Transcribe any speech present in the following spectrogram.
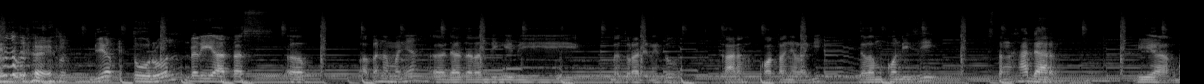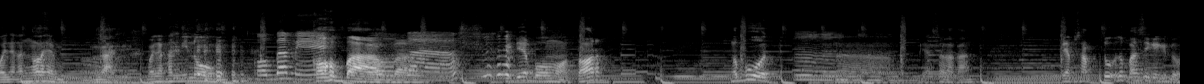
itu dia turun dari atas eh, apa namanya eh, dataran tinggi di Batu Raden itu ke arah kotanya lagi dalam kondisi setengah sadar iya kebanyakan ngelem enggak kebanyakan minum Kobam ya. kobam Kobam. jadi dia bawa motor ngebut Hmm. Nah, biasa lah kan. Tiap Sabtu tuh pasti kayak gitu.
